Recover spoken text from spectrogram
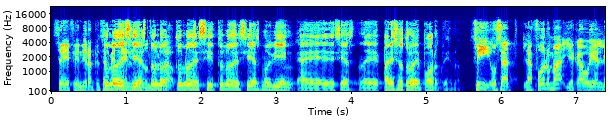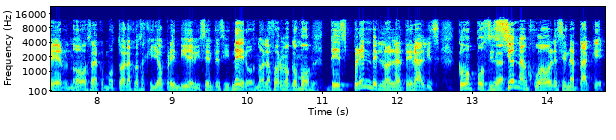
Se defendieron Tú especialmente lo en el decías, tú lo, tú, lo tú lo decías muy bien, eh, decías, eh, parece otro deporte, ¿no? Sí, o sea, la forma, y acá voy a leer, ¿no? O sea, como todas las cosas que yo aprendí de Vicente Cisneros, ¿no? La forma como desprenden los laterales, cómo posicionan jugadores en ataque,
